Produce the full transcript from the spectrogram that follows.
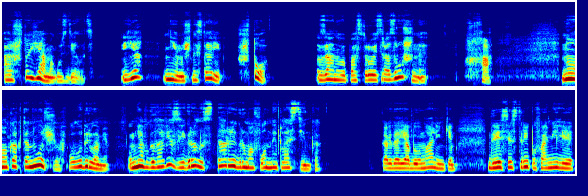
а что я могу сделать? Я, немощный старик, что? Заново построить разрушенное? Ха! Но как-то ночью, в полудреме, у меня в голове заиграла старая граммофонная пластинка — когда я был маленьким, две сестры по фамилии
